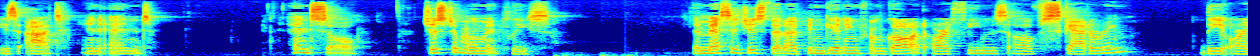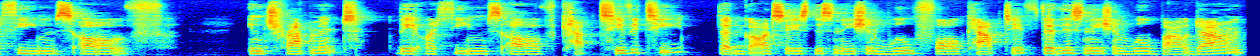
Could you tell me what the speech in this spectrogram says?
is at an end. And so, just a moment, please. The messages that I've been getting from God are themes of scattering, they are themes of entrapment, they are themes of captivity. That God says this nation will fall captive, that this nation will bow down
